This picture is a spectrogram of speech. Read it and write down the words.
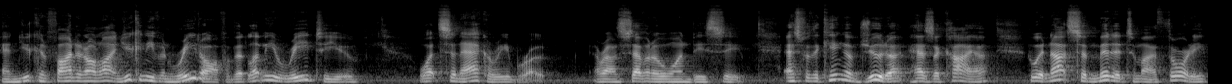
And you can find it online. You can even read off of it. Let me read to you what Sennacherib wrote around 701 BC. As for the king of Judah, Hezekiah, who had not submitted to my authority,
